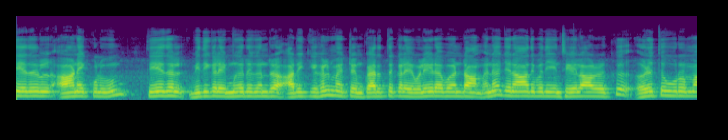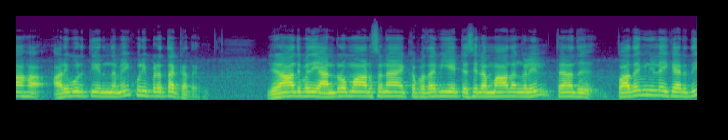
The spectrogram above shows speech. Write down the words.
தேர்தல் ஆணைக்குழுவும் தேர்தல் விதிகளை மீறுகின்ற அறிக்கைகள் மற்றும் கருத்துக்களை வெளியிட வேண்டாம் என ஜனாதிபதியின் செயலாளருக்கு எழுத்துப்பூர்வமாக அறிவுறுத்தியிருந்தமை குறிப்பிடத்தக்கது. ஜனாதிபதி அன்ரோமாரசனாயக்க பதவியேற்ற சில மாதங்களில் தனது பதவி நிலை கருதி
